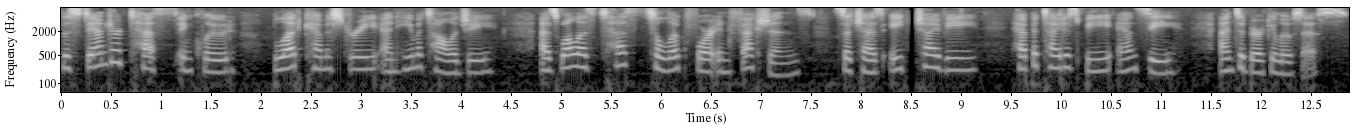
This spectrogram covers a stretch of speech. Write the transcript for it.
The standard tests include blood chemistry and hematology, as well as tests to look for infections such as HIV, hepatitis B and C, and tuberculosis.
